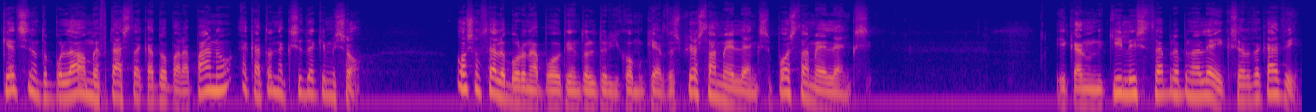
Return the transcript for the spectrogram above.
και έτσι να το πουλάω με 7% παραπάνω 160 και μισό. Όσο θέλω μπορώ να πω ότι είναι το λειτουργικό μου κέρδος. Ποιος θα με ελέγξει, πώς θα με ελέγξει. Η κανονική λύση θα έπρεπε να λέει, ξέρετε κάτι,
